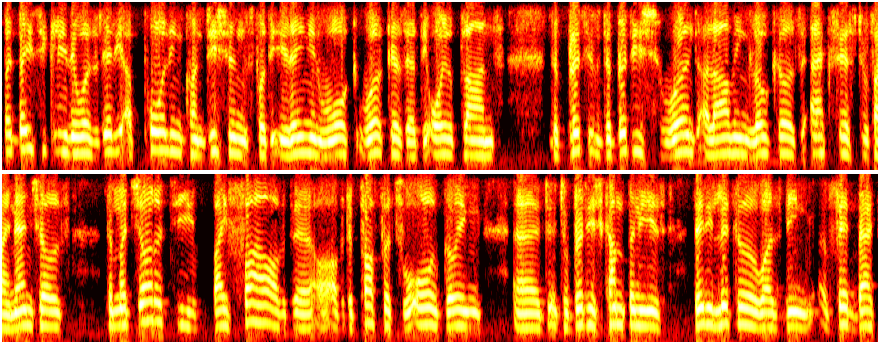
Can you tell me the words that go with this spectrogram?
but basically there was really appalling conditions for the Iranian work, workers at the oil plants. The the British weren't allowing locals access to financials the majority, by far, of the of the profits were all going uh, to, to, British companies. Very little was being fed back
